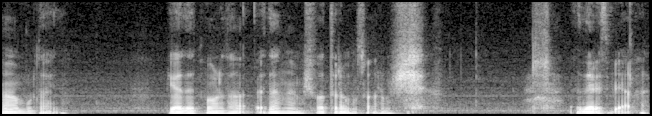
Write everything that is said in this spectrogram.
Ha buradaydı. Bir adet bu arada ödenmemiş faturamız varmış. Öderiz bir ara.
